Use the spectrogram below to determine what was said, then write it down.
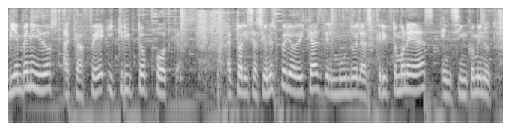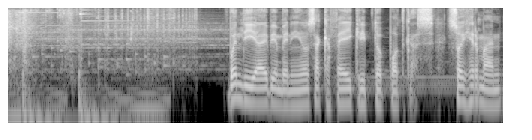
Bienvenidos a Café y Cripto Podcast. Actualizaciones periódicas del mundo de las criptomonedas en 5 minutos. Buen día y bienvenidos a Café y Cripto Podcast. Soy Germán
